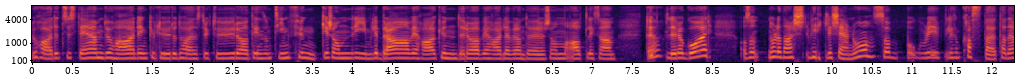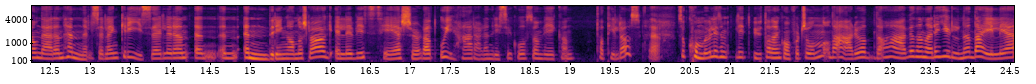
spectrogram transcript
du, har et system, du har en kultur og du har en struktur, og ting, ting funker sånn rimelig bra. Vi har kunder og vi har leverandører som alt liksom tutler og går. Og så Når det da virkelig skjer noe, så blir vi liksom kasta ut av det, om det er en hendelse eller en krise eller en, en, en endring av noe slag, eller vi ser sjøl at oi, her er det en risiko som vi kan ta til oss. Ja. Så kommer vi liksom litt ut av den komfortsonen, og da er, det jo, da er vi den der gylne, deilige,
